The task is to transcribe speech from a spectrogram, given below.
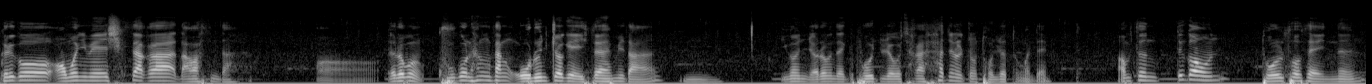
그리고 어머님의 식사가 나왔습니다. 어, 여러분, 국은 항상 오른쪽에 있어야 합니다. 음, 이건 여러분들에게 보여주려고 제가 사진을 좀 돌렸던 건데. 아무튼 뜨거운 돌솥에 있는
